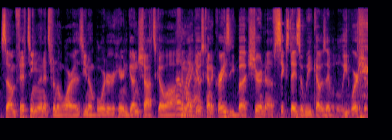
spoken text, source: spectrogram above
So I'm 15 minutes from the Juarez, you know, border, hearing gunshots go off, Oh and like God. it was kind of crazy. But sure enough, six days a week, I was able to lead worship.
